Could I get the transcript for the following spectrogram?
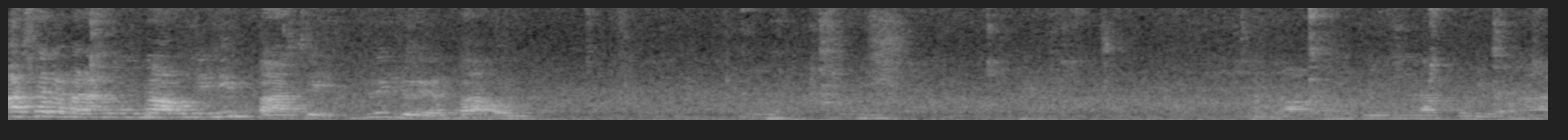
Asa naman ang baon ni Nimpa, si Duidoy ang baon. Bakong din na po yan. ha?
